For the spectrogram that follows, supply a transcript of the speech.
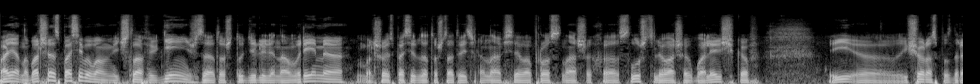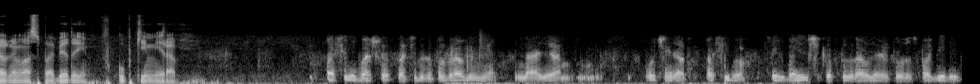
Понятно. Большое спасибо вам, Вячеслав Евгеньевич, за то, что уделили нам время. Большое спасибо за то, что ответили на все вопросы наших э, слушателей, ваших болельщиков. И э, еще раз поздравляем вас с победой в Кубке мира. Спасибо большое. Спасибо за поздравления. Да, я очень рад. Спасибо. Всех болельщиков поздравляю тоже с победой.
